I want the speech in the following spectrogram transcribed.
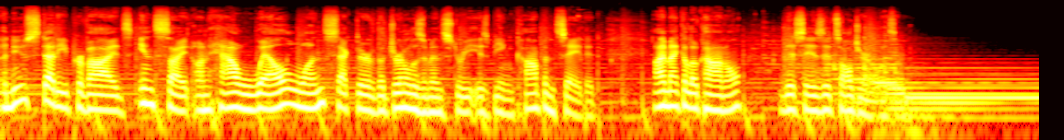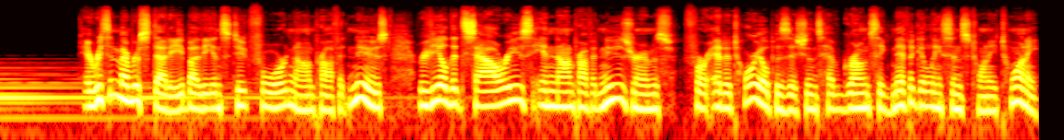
A new study provides insight on how well one sector of the journalism industry is being compensated. I'm Michael O'Connell. This is It's All Journalism. A recent member study by the Institute for Nonprofit News revealed that salaries in nonprofit newsrooms for editorial positions have grown significantly since 2020.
